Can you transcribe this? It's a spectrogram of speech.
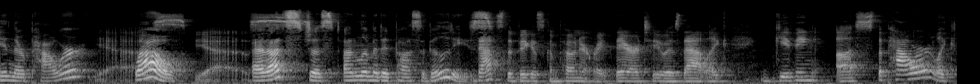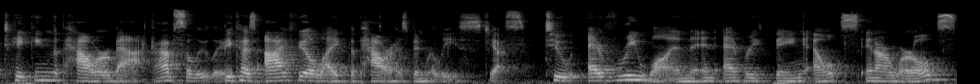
in their power. Yeah. Wow. Yes. And that's just unlimited possibilities. That's the biggest component right there too is that like giving us the power, like taking the power back. Absolutely. Because I feel like the power has been released. Yes. To everyone and everything else in our worlds.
